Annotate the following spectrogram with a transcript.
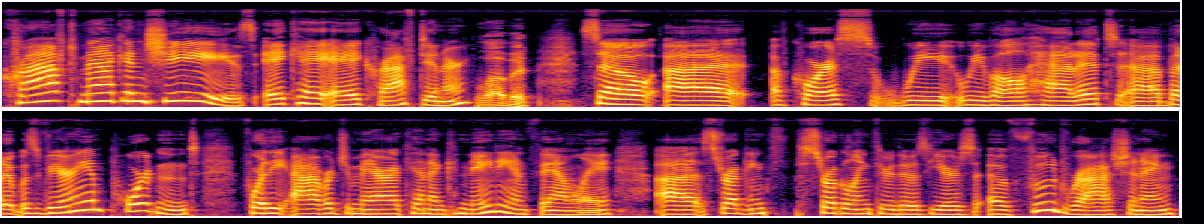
Kraft mac and cheese, aka Kraft dinner. Love it. So, uh, of course, we we've all had it, uh, but it was very important for the average American and Canadian family uh, struggling struggling through those years of food rationing.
